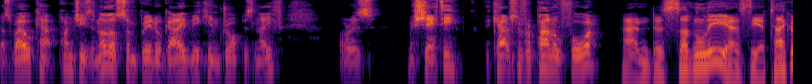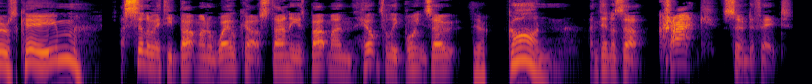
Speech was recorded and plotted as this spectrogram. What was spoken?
as Wildcat punches another sombrero guy, making him drop his knife or his machete. The caption for panel 4 And as suddenly as the attackers came, a silhouetted Batman and Wildcat are standing as Batman helpfully points out, They're gone! and then there's a crack sound effect.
